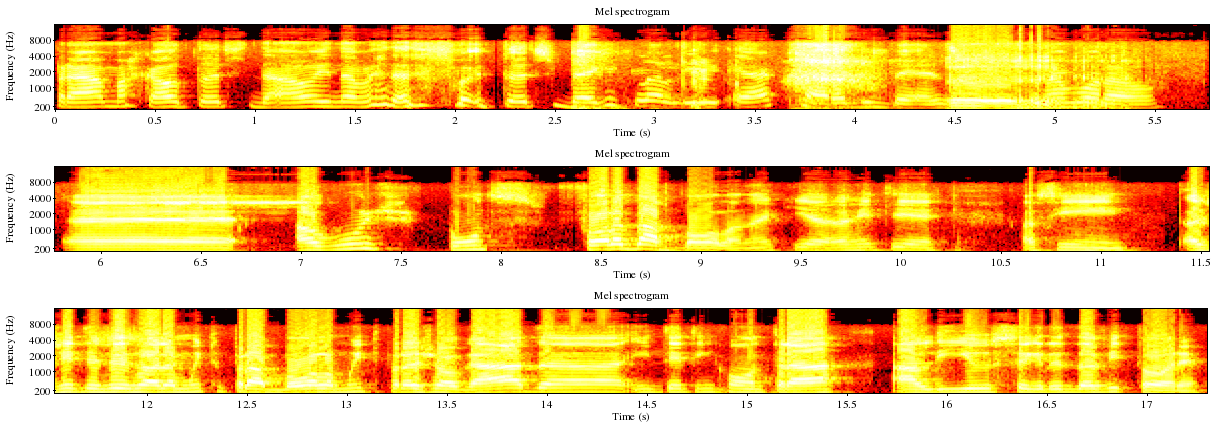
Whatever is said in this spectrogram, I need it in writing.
para marcar o touchdown e na verdade foi touchback aquilo ali é a cara do Bears, na moral. É, alguns pontos fora da bola, né? Que a gente, assim, a gente às vezes olha muito para a bola, muito para a jogada e tenta encontrar ali o segredo da vitória.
